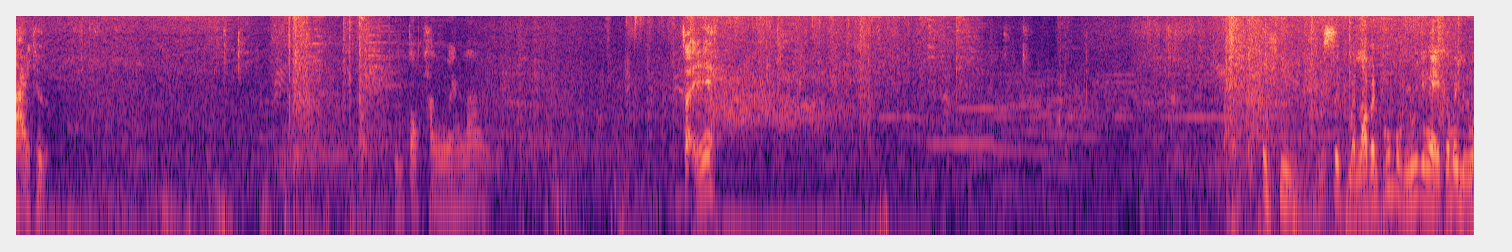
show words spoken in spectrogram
ตายเถอะถึงต้องพังแรงล่างจะเอ๊ะอื้อหือรู้สึกเหมือนเราเป็นผู้บุกรุกยังไงก็ไม่รู้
